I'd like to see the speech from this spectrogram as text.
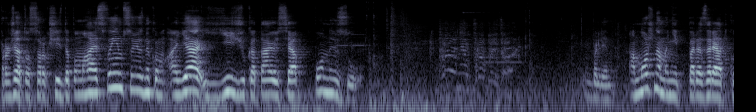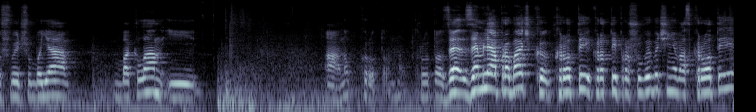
Проджето 46 допомагає своїм союзникам, а я їжджу катаюся понизу. Блін, а можна мені перезарядку швидшу, бо я баклан і. А, ну круто, ну круто. Земля, пробач, кроти, кроти, прошу вибачення вас, кроти.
